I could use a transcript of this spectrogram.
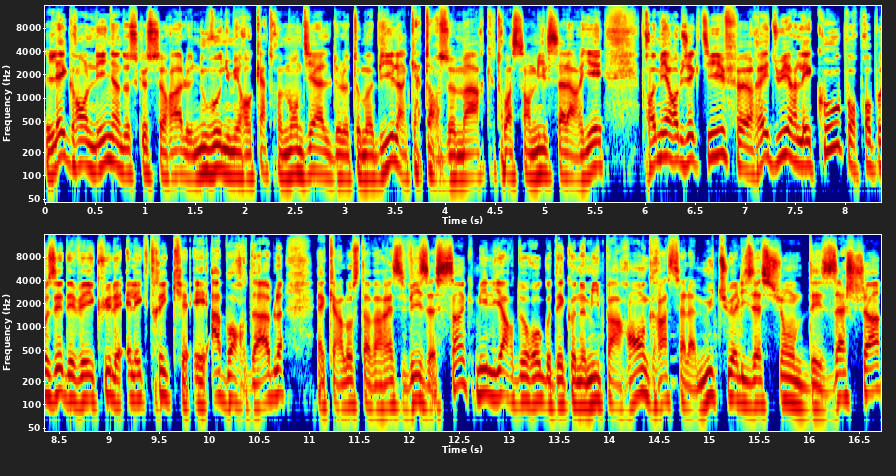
les grandes lignes de ce que sera le nouveau numéro 4 mondial de l'automobile, un 14 marques, 300 000 salariés. Premier objectif, réduire les coûts pour proposer des véhicules électriques et abordables. Carlos Tavares vise 5 milliards d'euros d'économies par an grâce à la mutualisation des achats,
